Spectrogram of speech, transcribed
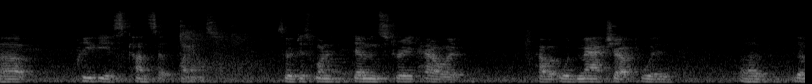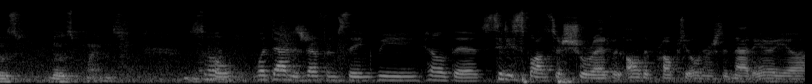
uh, previous concept plans. So just wanted to demonstrate how it, how it would match up with uh, those, those plans. So what that is referencing, we held a city-sponsored charrette with all the property owners in that area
